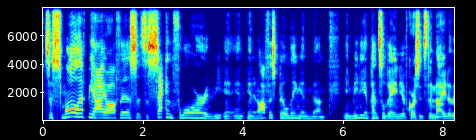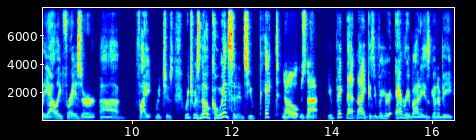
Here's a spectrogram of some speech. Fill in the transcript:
it's a small FBI office. It's the second floor in in, in an office building in um, in Media, Pennsylvania. Of course, it's the night of the Ali Frazier uh, fight, which is which was no coincidence. You picked no, it was not. You picked that night because you figure everybody is going to be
